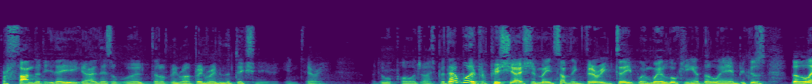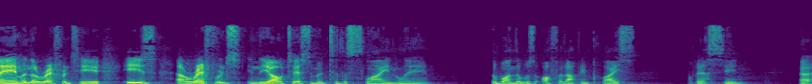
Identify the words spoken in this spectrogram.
profundity. There you go. There's a word that I've been, I've been reading the dictionary again, Terry. I do apologise. But that word propitiation means something very deep when we're looking at the lamb because the lamb and the reference here is a reference in the Old Testament to the slain lamb, the one that was offered up in place of our sin. Uh,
